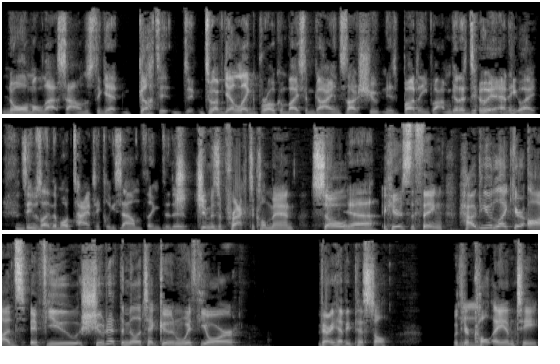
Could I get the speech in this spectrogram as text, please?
normal that sounds to get gutted to have your leg broken by some guy and start shooting his buddy but i'm gonna do it anyway. Seems like the more tactically sound thing to do. Jim is a practical man. So yeah. here's the thing. How do you like your odds if you shoot at the militech goon with your very heavy pistol with your mm. colt amt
